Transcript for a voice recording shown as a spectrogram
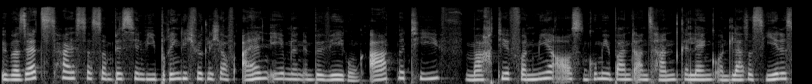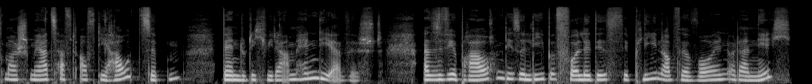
Übersetzt heißt das so ein bisschen wie, bring dich wirklich auf allen Ebenen in Bewegung. Atme tief, mach dir von mir aus ein Gummiband ans Handgelenk und lass es jedes Mal schmerzhaft auf die Haut zippen, wenn du dich wieder am Handy erwischt. Also wir brauchen diese liebevolle Disziplin, ob wir wollen oder nicht,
